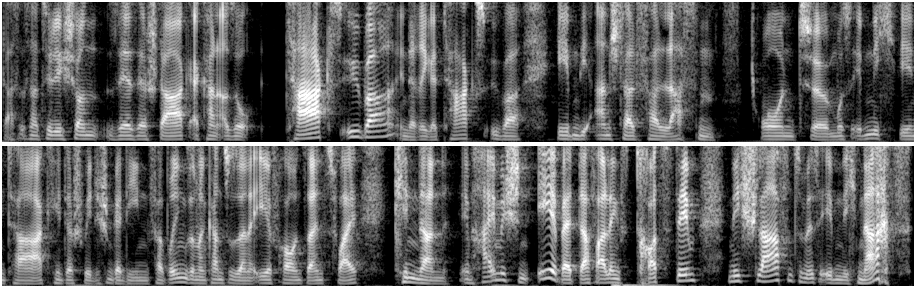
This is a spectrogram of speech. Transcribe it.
Das ist natürlich schon sehr, sehr stark. Er kann also tagsüber, in der Regel tagsüber, eben die Anstalt verlassen und äh, muss eben nicht den Tag hinter schwedischen Gardinen verbringen, sondern kann zu seiner Ehefrau und seinen zwei Kindern. Im heimischen Ehebett darf er allerdings trotzdem nicht schlafen, zumindest eben nicht nachts,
